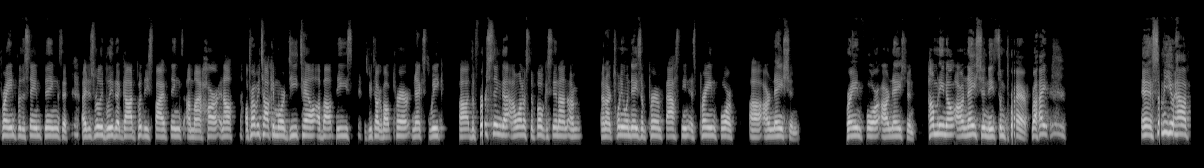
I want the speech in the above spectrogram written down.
praying for the same things. That I just really believe that God put these five things on my heart, and I'll I'll probably talk in more detail about these as we talk about prayer next week. Uh, the first thing that I want us to focus in on um, on our 21 days of prayer and fasting is praying for uh, our nation. Praying for our nation. How many know our nation needs some prayer, right? And some of you have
